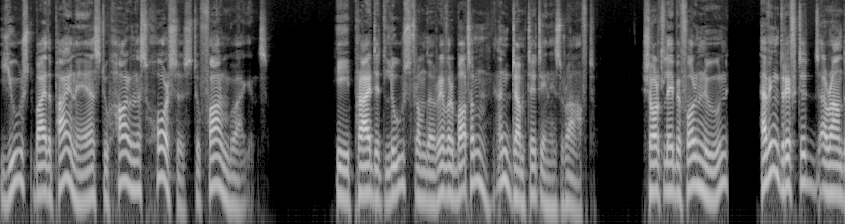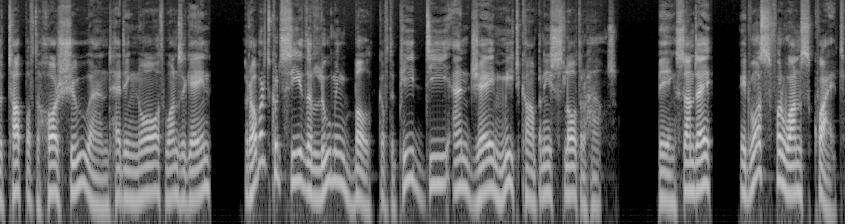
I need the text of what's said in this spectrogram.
used by the pioneers to harness horses to farm wagons. He pried it loose from the river bottom and dumped it in his raft. Shortly before noon, Having drifted around the top of the horseshoe and heading north once again, Robert could see the looming bulk of the PD&J Meat Company's slaughterhouse. Being Sunday, it was for once quiet.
